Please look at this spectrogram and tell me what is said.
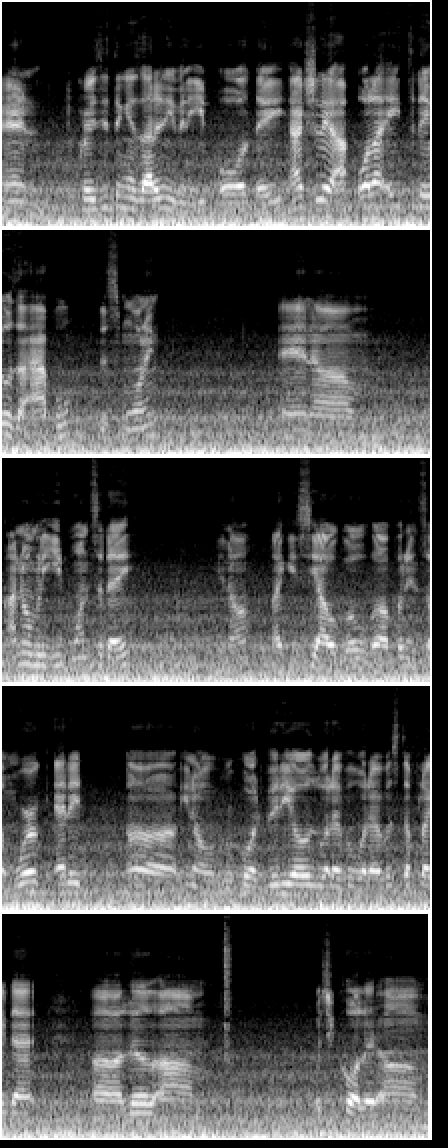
And the crazy thing is, I didn't even eat all day. Actually, I, all I ate today was an apple this morning, and um I normally eat once a day. You know, like you see, I will go uh, put in some work, edit, uh, you know, record videos, whatever, whatever, stuff like that. Uh, little um, what you call it, um,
